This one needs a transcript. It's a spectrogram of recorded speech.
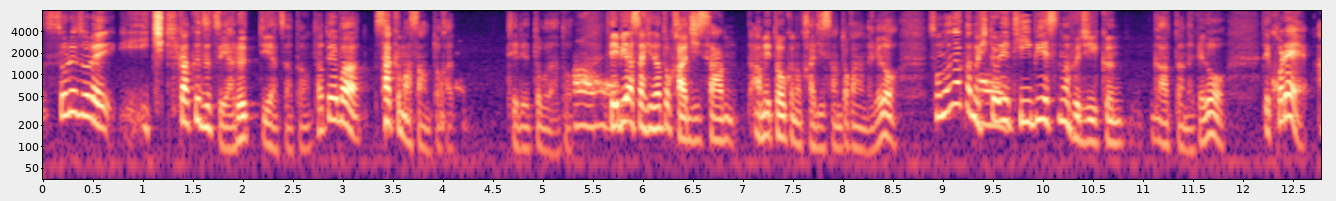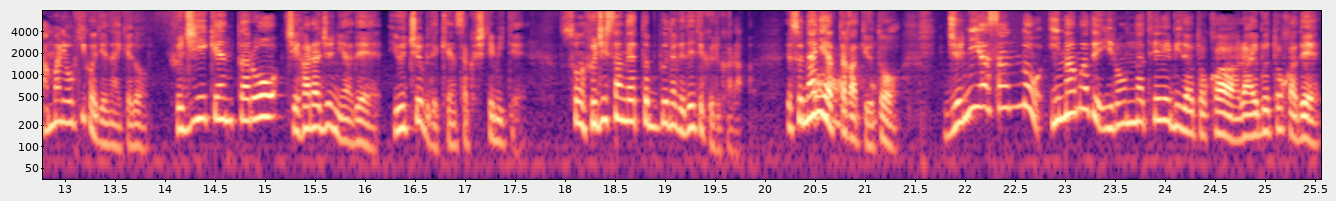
それぞれ1企画ずつやるっていうやつだったの。例えば、佐久間さんとか、テレ東だと。テレビ朝日だと梶さん、アメトークの梶さんとかなんだけど、その中の一人で TBS の藤井くんがあったんだけど、で、これ、あんまり大きい声で言えないけど、藤井健太郎、千原ジュニアで YouTube で検索してみて、その藤井さんがやった部分だけ出てくるから。で、それ何やったかっていうと、ジュニアさんの今までいろんなテレビだとかライブとかで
